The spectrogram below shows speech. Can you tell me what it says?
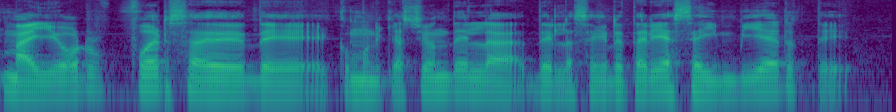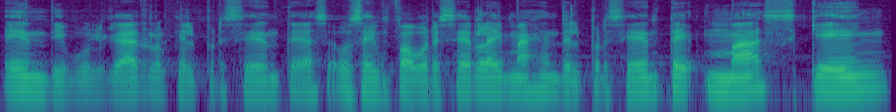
mayor fuerza de, de comunicación de la, de la Secretaría se invierte en divulgar lo que el presidente hace, o sea, en favorecer la imagen del presidente más que en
